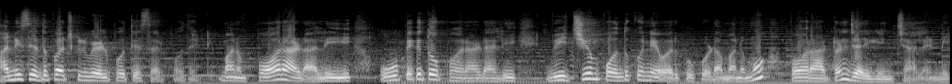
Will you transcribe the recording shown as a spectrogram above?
అన్ని సిద్ధపరచుకుని వెళ్ళిపోతే సరిపోదండి. మనం పోరాడాలి ఓపికతో పోరాడాలి విజయం పొందుకునే వరకు కూడా మనము పోరాటం జరిగించాలండి.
